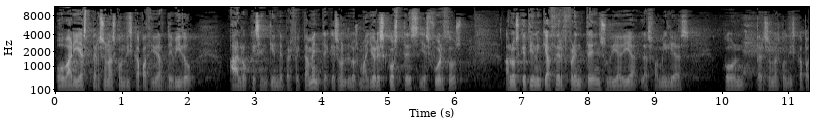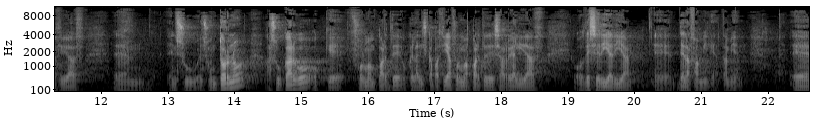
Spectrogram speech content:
o varias personas con discapacidad debido a lo que se entiende perfectamente, que son los mayores costes y esfuerzos a los que tienen que hacer frente en su día a día las familias con personas con discapacidad eh, en, su, entorno, a su cargo, o que forman parte, o que la discapacidad forma parte de esa realidad o de ese día a día eh, de la familia también. Eh,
